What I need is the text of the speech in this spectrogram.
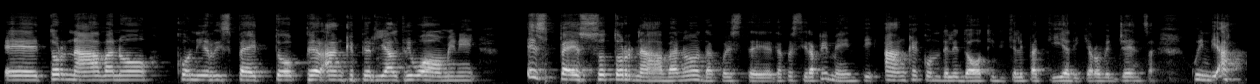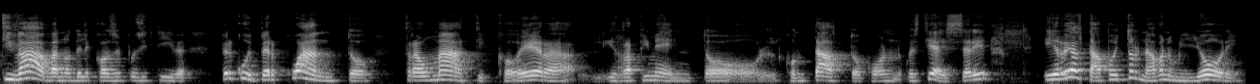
E tornavano con il rispetto per, anche per gli altri uomini e spesso tornavano da, queste, da questi rapimenti anche con delle doti di telepatia, di chiaroveggenza, quindi attivavano delle cose positive, per cui per quanto traumatico era il rapimento, il contatto con questi esseri, in realtà poi tornavano migliori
